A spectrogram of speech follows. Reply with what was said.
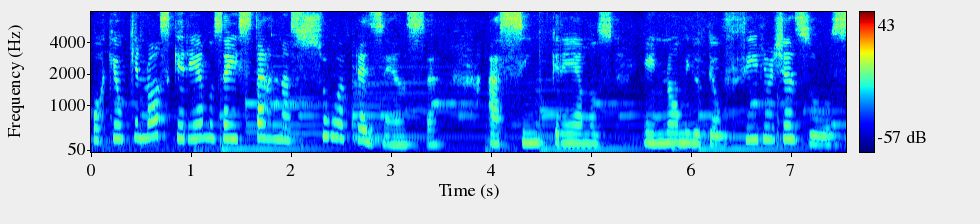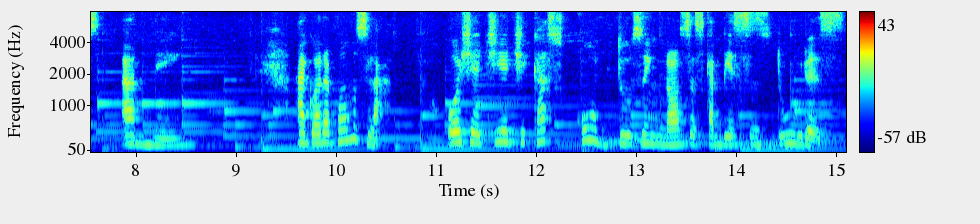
porque o que nós queremos é estar na Sua presença. Assim cremos em nome do Teu Filho Jesus. Amém. Agora vamos lá. Hoje é dia de cascudos em nossas cabeças duras.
